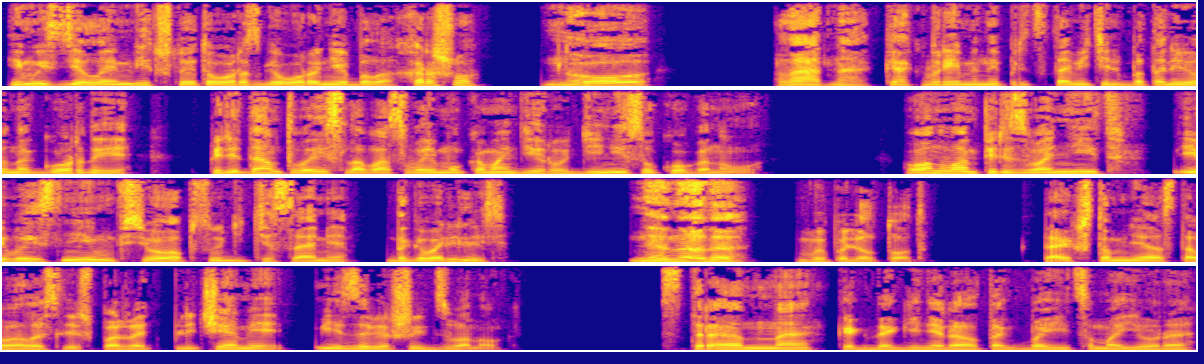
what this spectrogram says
и мы сделаем вид, что этого разговора не было, хорошо? Но... Ладно, как временный представитель батальона «Гордые», передам твои слова своему командиру, Денису Коганову. Он вам перезвонит, и вы с ним все обсудите сами. Договорились?» «Не надо», — выпалил тот. Так что мне оставалось лишь пожать плечами и завершить звонок. Странно, когда генерал так боится майора.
